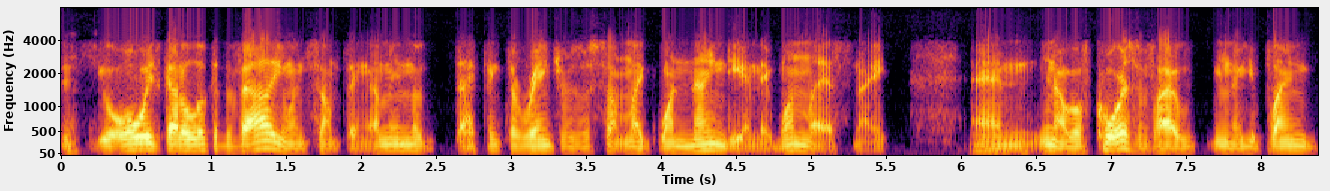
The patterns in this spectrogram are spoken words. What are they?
it's you always got to look at the value in something. I mean, the, I think the Rangers are something like 190, and they won last night. And you know, of course, if I, you know, you're playing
